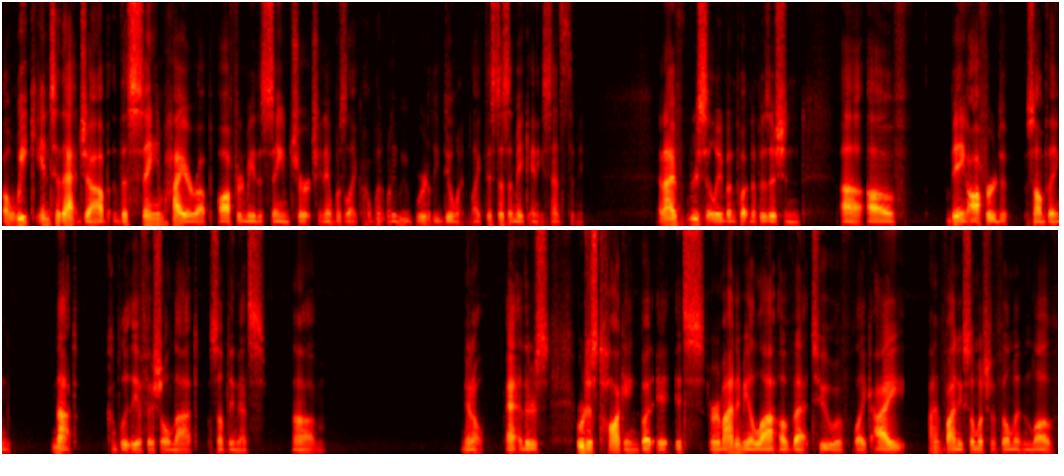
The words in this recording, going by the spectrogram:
a week into that job, the same higher up offered me the same church. And it was like, what, what are we really doing? Like, this doesn't make any sense to me. And I've recently been put in a position uh, of being offered something, not completely official, not something that's um, you know, there's we're just talking, but it, it's reminding me a lot of that too. Of like I I'm finding so much fulfillment and love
